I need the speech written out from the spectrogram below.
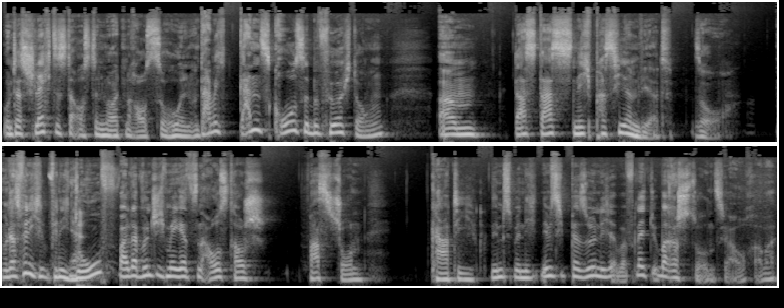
und das Schlechteste aus den Leuten rauszuholen. Und da habe ich ganz große Befürchtungen, ähm, dass das nicht passieren wird. So. Und das finde ich, finde ich doof, weil da wünsche ich mir jetzt einen Austausch fast schon. Kati, nimm's mir nicht, nimm's nicht persönlich, aber vielleicht überraschst du uns ja auch. Aber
